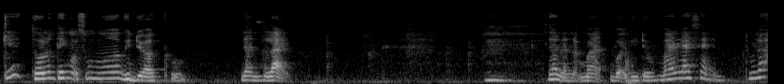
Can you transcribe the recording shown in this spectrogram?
Okay, tolong tengok semua video aku. Dan like. Hmm, dah lah nak buat video. Malas kan? Itulah.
